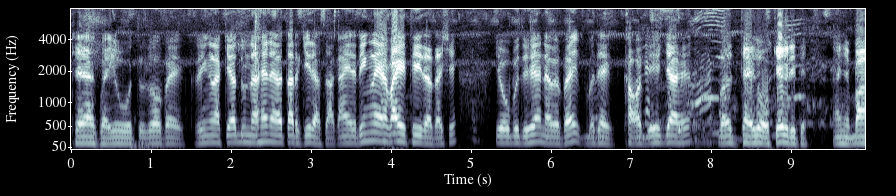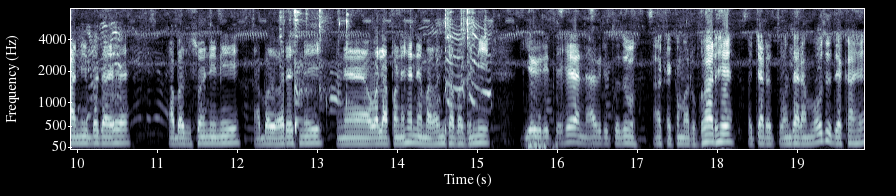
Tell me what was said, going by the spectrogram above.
ઠેક ભાઈ એવું હતું તો ભાઈ રીંગણા કેદું ના છે ને અત્યારે કીરા શાક. અહીં રીંગણા વાહી થઈ જતા છે. એવું બધું છે ને હવે ભાઈ બધા ખાવા બેસી જાય છે બધા જો કેવી રીતે? અહીંયા બા ની બધા છે આ બાજુ સોની ની આ બાજુ હરેશની ને ઓલા પણ છે ને અમારા હંસા ભાભી ની. એવી રીતે છે ને આવી રીતે જો આખે અમારું ઘર છે અત્યારે તો અંધારામાં ઓછું દેખાય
